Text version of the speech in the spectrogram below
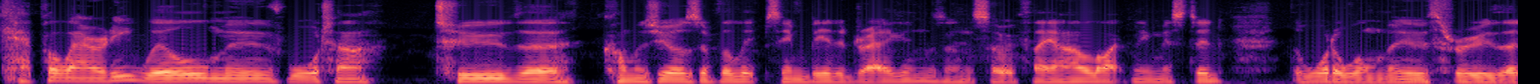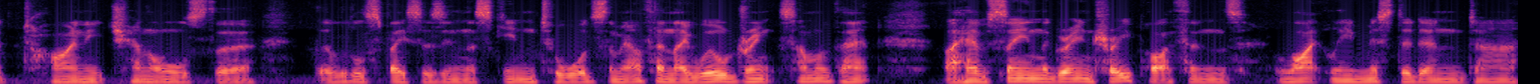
Capillarity will move water to the commissures of the lips in bearded dragons, and so if they are lightly misted, the water will move through the tiny channels, the the little spaces in the skin towards the mouth, and they will drink some of that. I have seen the green tree pythons lightly misted and uh,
